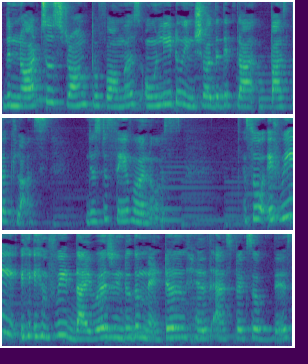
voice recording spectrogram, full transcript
the not so strong performers only to ensure that they pass the class just to save her nose. So if we if we diverge into the mental health aspects of this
